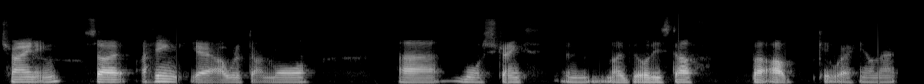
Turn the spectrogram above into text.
training. So I think, yeah, I would have done more, uh, more strength and mobility stuff. But I'll keep working on that.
